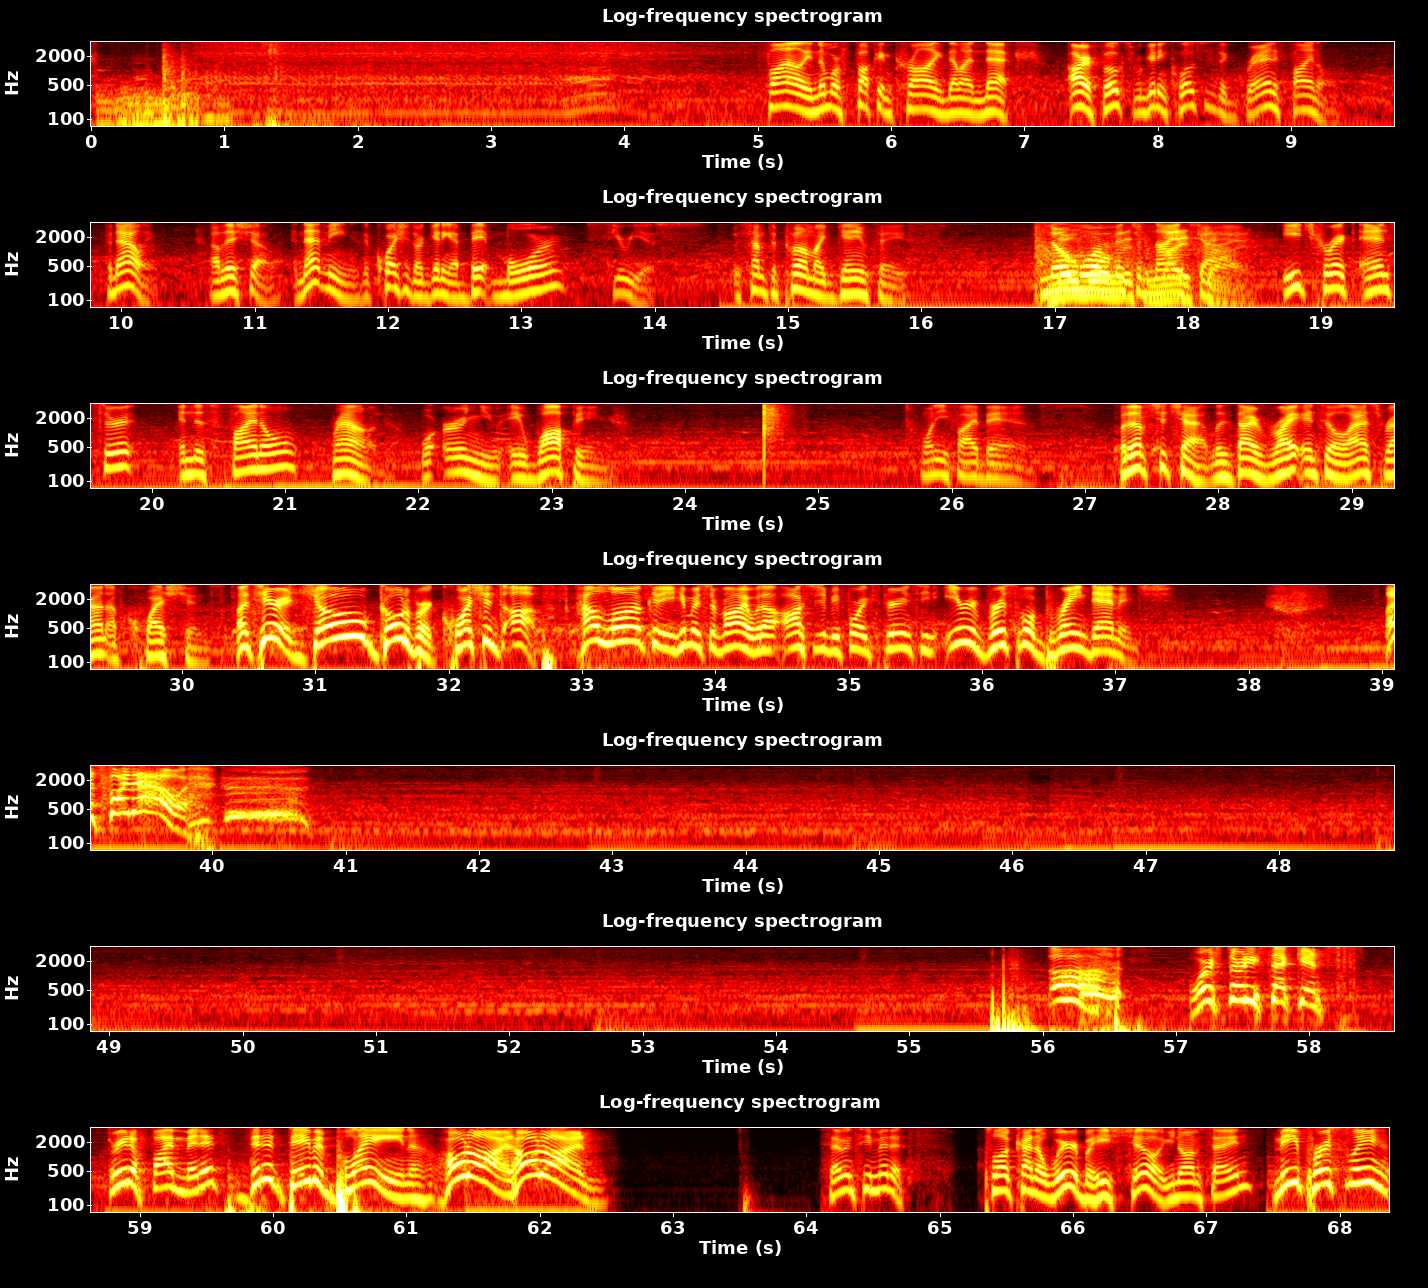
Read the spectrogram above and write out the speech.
Finally, no more fucking crying down my neck. Alright, folks, we're getting closer to the grand final. Finale of this show. And that means the questions are getting a bit more serious. It's time to put on my game face. No, no more, more Mr. Mr. Nice, guy. guy. Each correct answer in this final round will earn you a whopping 25 bands. But enough chit chat. Let's dive right into the last round of questions. Let's hear it. Joe Goldberg, questions up. How long could a human survive without oxygen before experiencing irreversible brain damage? Let's find out! Ugh! Where's 30 seconds? Three to five minutes? Didn't David Blaine? Hold on, hold on! 17 minutes. Plug kind of weird, but he's chill, you know what I'm saying? Me personally,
